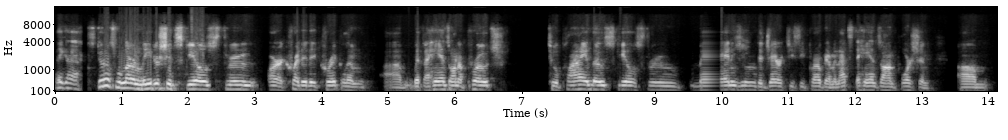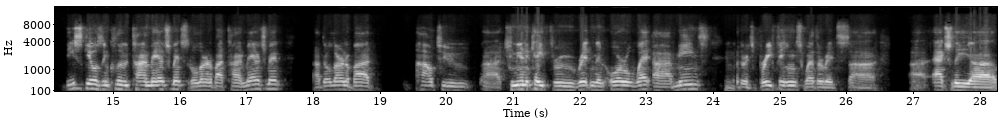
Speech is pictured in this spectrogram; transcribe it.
I think uh, students will learn leadership skills through our accredited curriculum um, with a hands-on approach to applying those skills through managing the JRTC program, and that's the hands-on portion. Um, these skills include time management, so they'll learn about time management. Uh, they'll learn about how to uh, communicate through written and oral way, uh, means, mm. whether it's briefings, whether it's uh, uh, actually uh,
